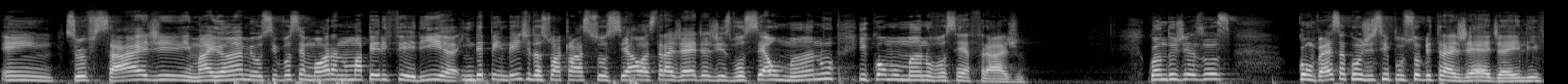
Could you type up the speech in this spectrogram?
em Surfside, em Miami, ou se você mora numa periferia, independente da sua classe social, as tragédias diz você é humano e como humano você é frágil. Quando Jesus conversa com os discípulos sobre tragédia, ele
